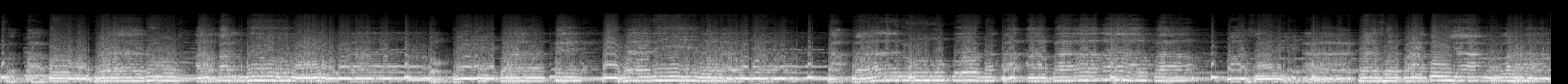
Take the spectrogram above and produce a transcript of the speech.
Sepatu baru di hari raya Tak baru tak apa-apa Masih ada sepatu yang lama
